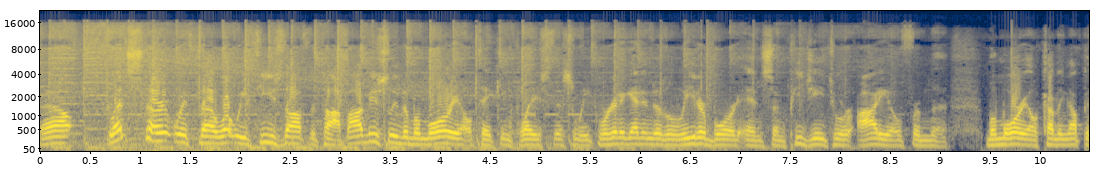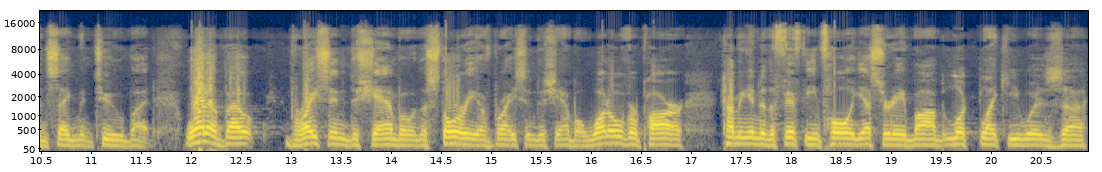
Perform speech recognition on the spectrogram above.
Well, let's start with uh, what we teased off the top. Obviously, the memorial taking place this week. We're going to get into the leaderboard and some PGA Tour audio from the memorial coming up in segment two. But what about Bryson DeChambeau and the story of Bryson DeChambeau? One over par coming into the 15th hole yesterday, Bob looked like he was uh,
